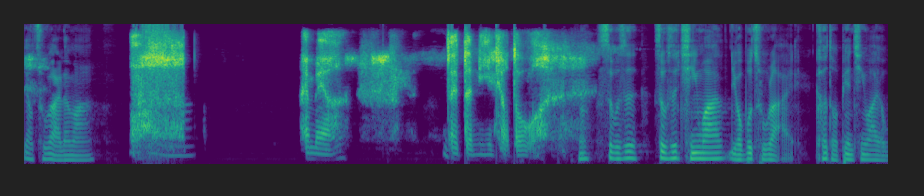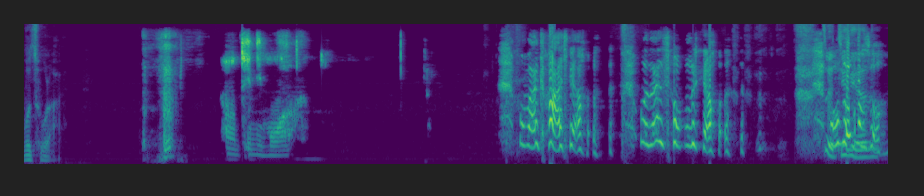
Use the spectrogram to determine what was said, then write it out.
要出来了吗？还没啊，在等你挑逗我。嗯，是不是？是不是青蛙游不出来？蝌蚪变青蛙游不出来。好，听你摸。我把它垮掉了，我再受不了了。最经典的，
